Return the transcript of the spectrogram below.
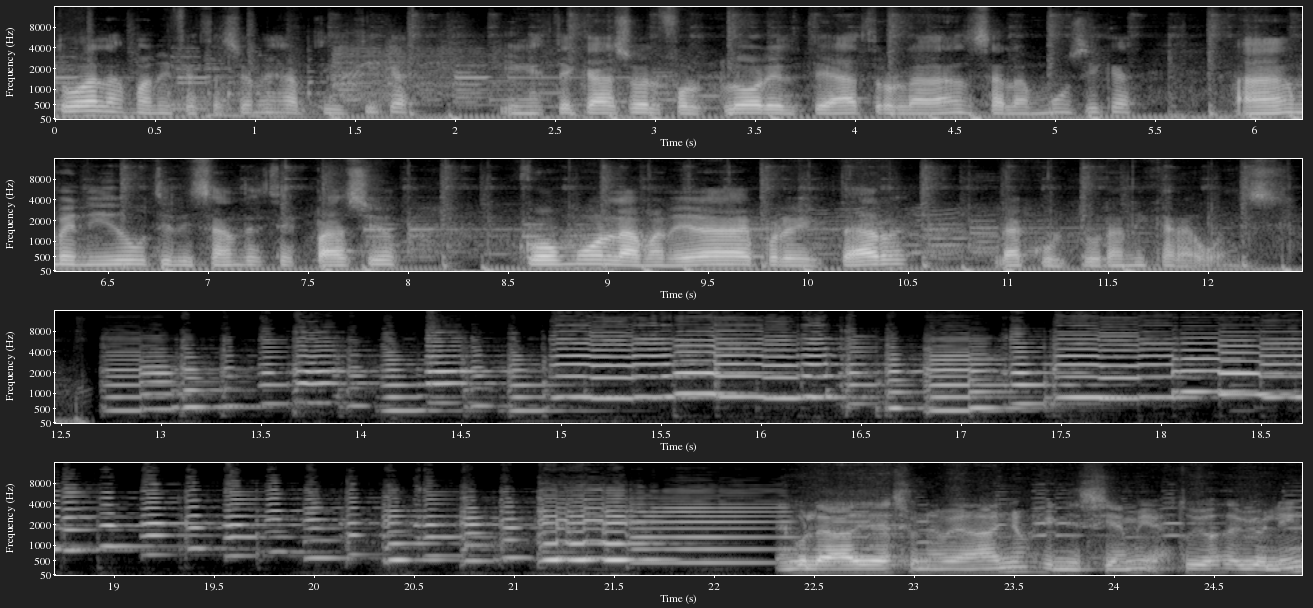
todas las manifestaciones artísticas y en este caso el folclore, el teatro, la danza, la música han venido utilizando este espacio como la manera de proyectar la cultura nicaragüense. Tengo la edad de 19 años, inicié mis estudios de violín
